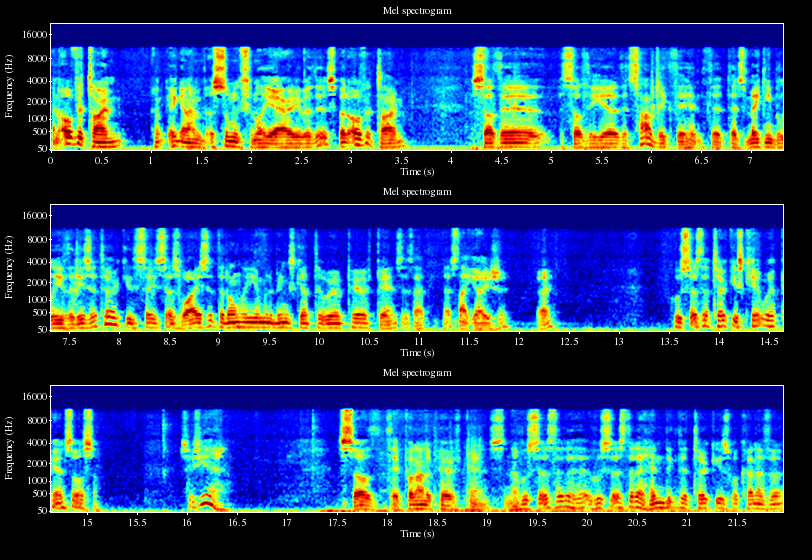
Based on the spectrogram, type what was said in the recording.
And over time, again, I'm assuming familiarity with this, but over time, so the so the uh, the tzaddik the, the, that's making believe that he's a Turkey. So he says, why is it that only human beings get to wear a pair of pants? Is that that's not Yaisha, right? Who says that turkeys can't wear pants also? He says, yeah. So they put on a pair of pants. Now, who says that? A, who says that a Hindik, the turkeys, what kind of a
